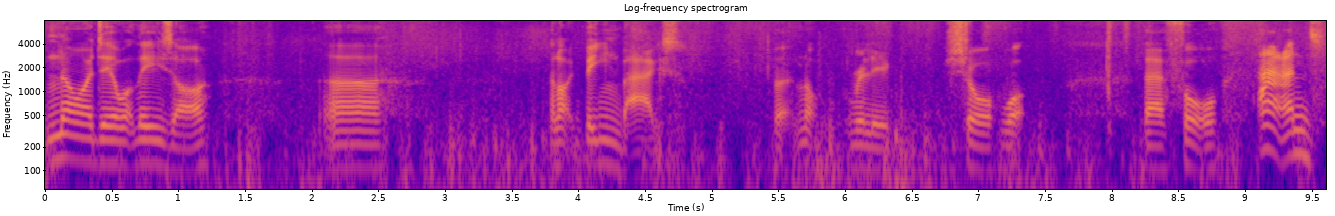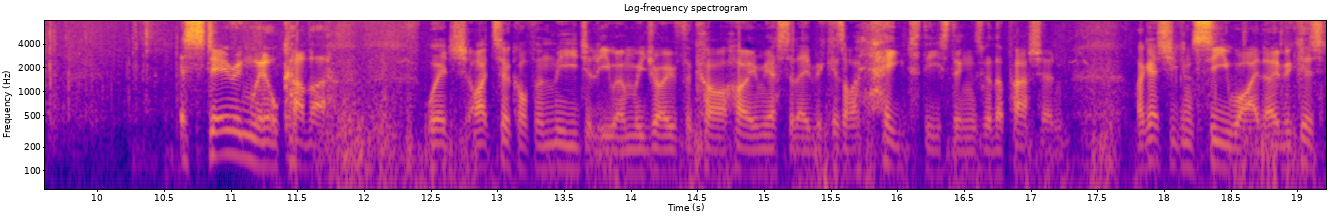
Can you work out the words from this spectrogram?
no idea what these are. Uh, they're like bean bags, but not really sure what they're for. And a steering wheel cover, which I took off immediately when we drove the car home yesterday because I hate these things with a passion. I guess you can see why though, because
